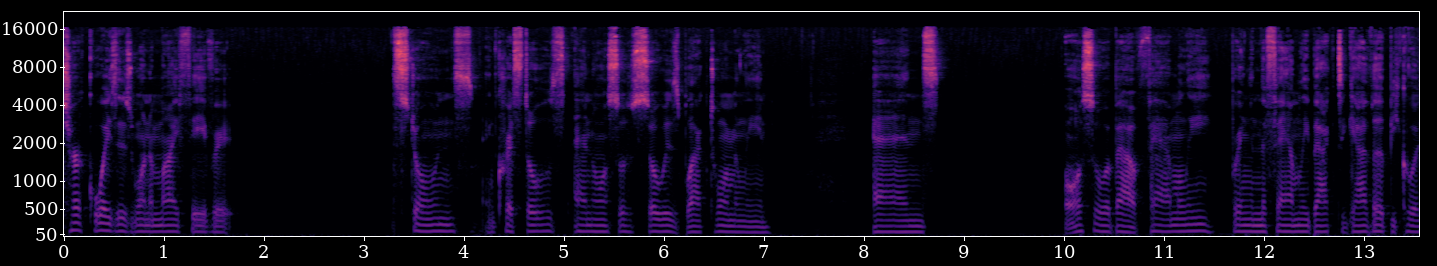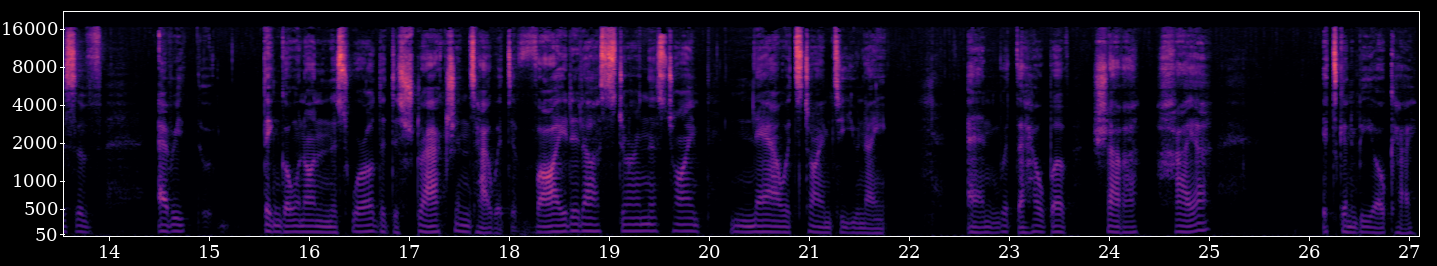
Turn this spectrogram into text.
Turquoise is one of my favorite stones and crystals, and also so is black tourmaline. And also about family, bringing the family back together because of everything going on in this world, the distractions, how it divided us during this time. Now it's time to unite. And with the help of Shava Chaya, it's going to be okay.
